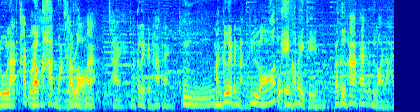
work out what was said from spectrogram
รู้ละคาดหวังแล้วคาดหวังคาแล้ดวหรวัองมาก ใช่ มันก็เลยเป็น 5 แพร่ง อืมมันก็เลยเป็นหนังที่ล้อตัวเองเข้าไปอีกทีก็คือ 5 แพร่งก็คือร้อยล้าน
